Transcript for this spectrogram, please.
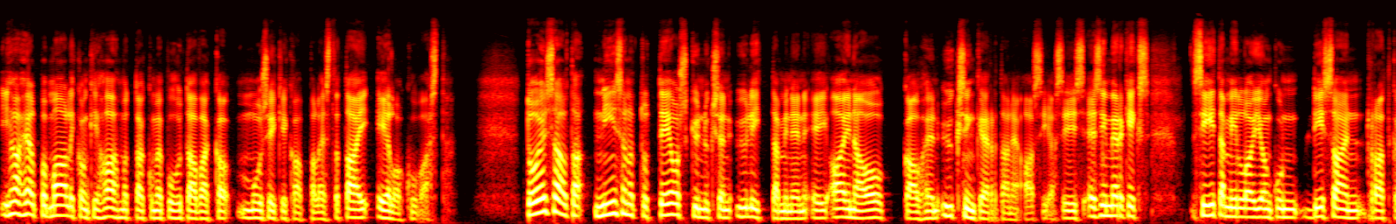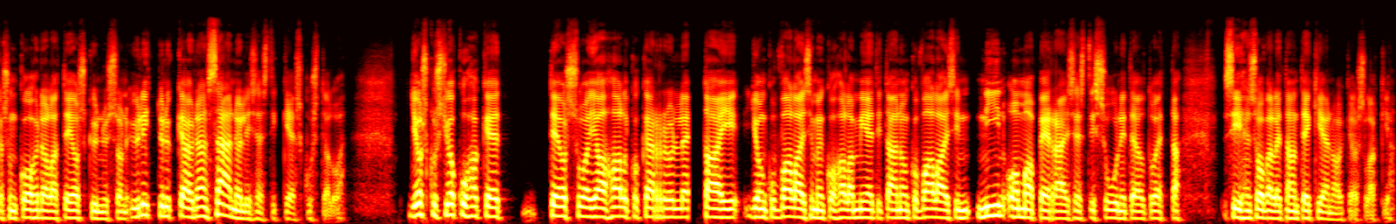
ihan helppo maalikonkin hahmottaa, kun me puhutaan vaikka musiikkikappaleesta tai elokuvasta. Toisaalta niin sanottu teoskynnyksen ylittäminen ei aina ole kauhean yksinkertainen asia. Siis esimerkiksi siitä, milloin jonkun design-ratkaisun kohdalla teoskynnys on ylittynyt, käydään säännöllisesti keskustelua. Joskus joku hakee teossuojaa halkokärrylle tai jonkun valaisimen kohdalla mietitään, onko valaisin niin omaperäisesti suunniteltu, että siihen sovelletaan tekijänoikeuslakia.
